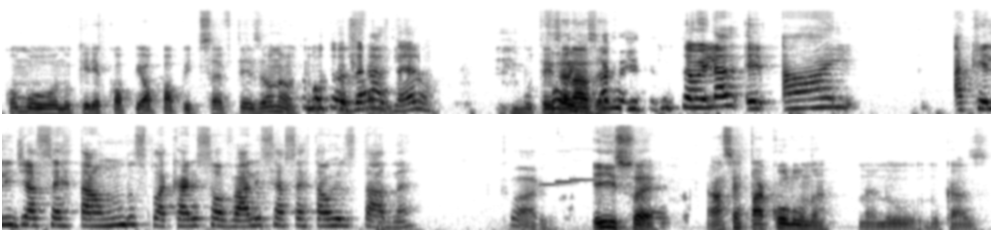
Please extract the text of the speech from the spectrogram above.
como eu não queria copiar o palpite do CFTZ, eu não. Tu botou 0x0? Botei Foi, 0x0. acredita? Então ele, ele- Ai, aquele de acertar um dos placares só vale se acertar o resultado, né? Claro. Isso é. Acertar a coluna, né, no, no caso.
